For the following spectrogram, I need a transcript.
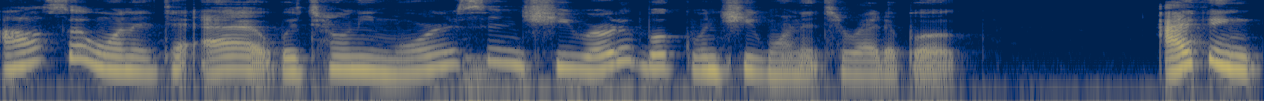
I also wanted to add with Toni Morrison, she wrote a book when she wanted to write a book. I think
